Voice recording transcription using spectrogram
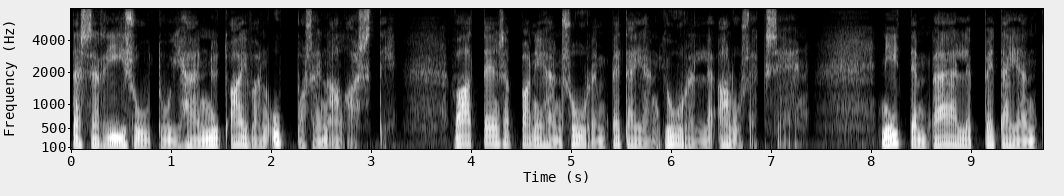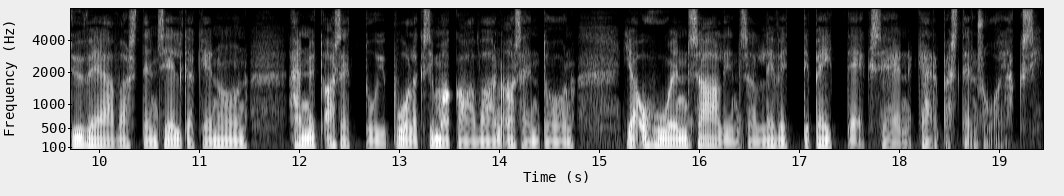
tässä riisuutui hän nyt aivan upposen alasti. Vaatteensa pani hän suuren petäjän juurelle alusekseen. Niitten päälle petäjän tyveä vasten selkäkenoon hän nyt asettui puoleksi makaavaan asentoon ja ohuen saalinsa levetti peitteekseen kärpästen suojaksi.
